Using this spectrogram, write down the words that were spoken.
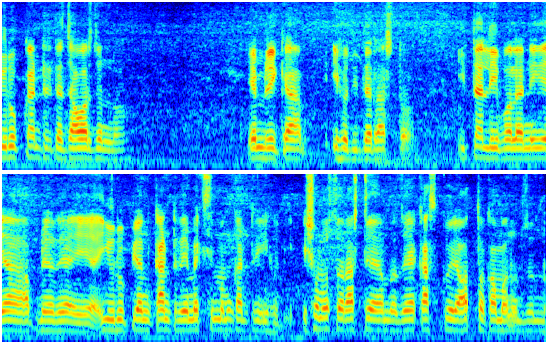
ইউরোপ কান্ট্রিতে যাওয়ার জন্য। আমেরিকা, ইহুদিদের রাষ্ট্র। ইতালি বলেন আপনার ইউরোপিয়ান কান্ট্রি ম্যাক্সিমাম কান্ট্রি ইহুদি। এই সমস্ত রাষ্ট্রে আমরা যে কাজ করে, অর্থ কামানোর জন্য।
